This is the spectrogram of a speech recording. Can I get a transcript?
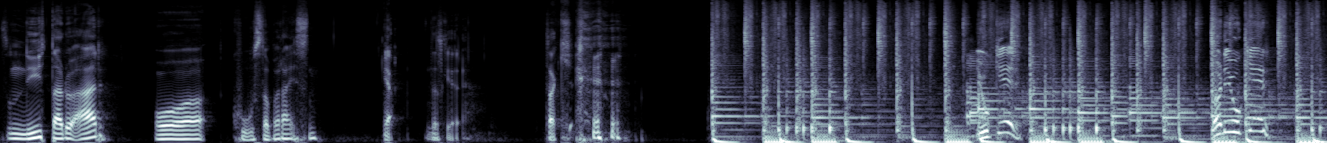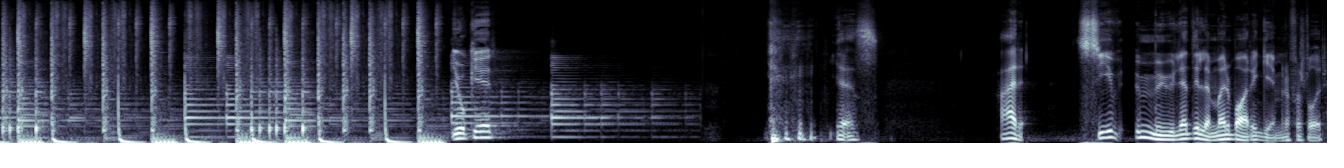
Så nyt der du er, og kos deg på reisen. Ja, det skal jeg gjøre. Takk. Joker! Nå er det joker! Joker. Yes. Her. Syv umulige dilemmaer bare gamere forstår.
